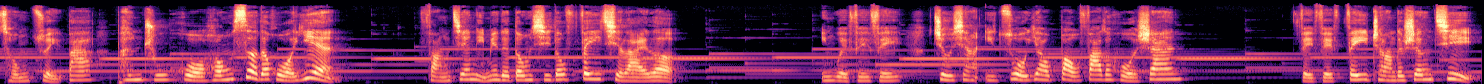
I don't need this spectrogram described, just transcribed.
从嘴巴喷出火红色的火焰。房间里面的东西都飞起来了，因为菲菲就像一座要爆发的火山。菲菲非常的生气，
